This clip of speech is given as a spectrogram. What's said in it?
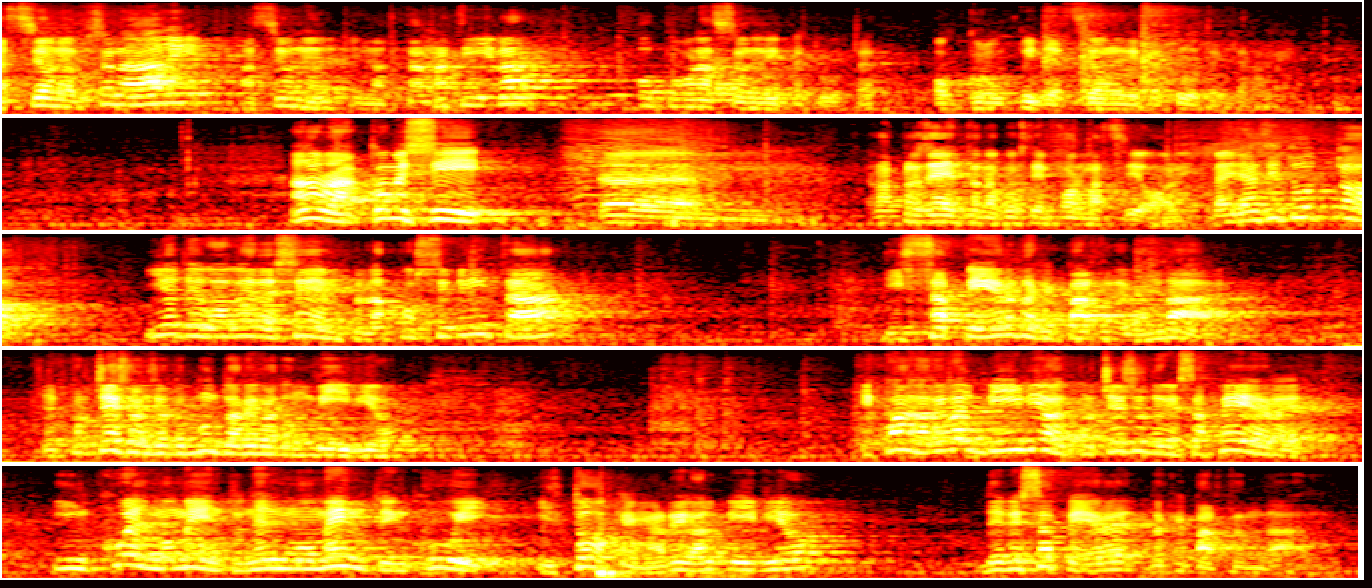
Azioni opzionali, azioni in alternativa, oppure azioni ripetute, o gruppi di azioni ripetute chiaramente. Allora, come si eh, rappresentano queste informazioni? Beh, innanzitutto io devo avere sempre la possibilità di sapere da che parte devo andare. Se il processo a un certo punto arriva ad un bivio, e quando arriva al bivio il processo deve sapere in quel momento, nel momento in cui il token arriva al bivio, deve sapere da che parte andare.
